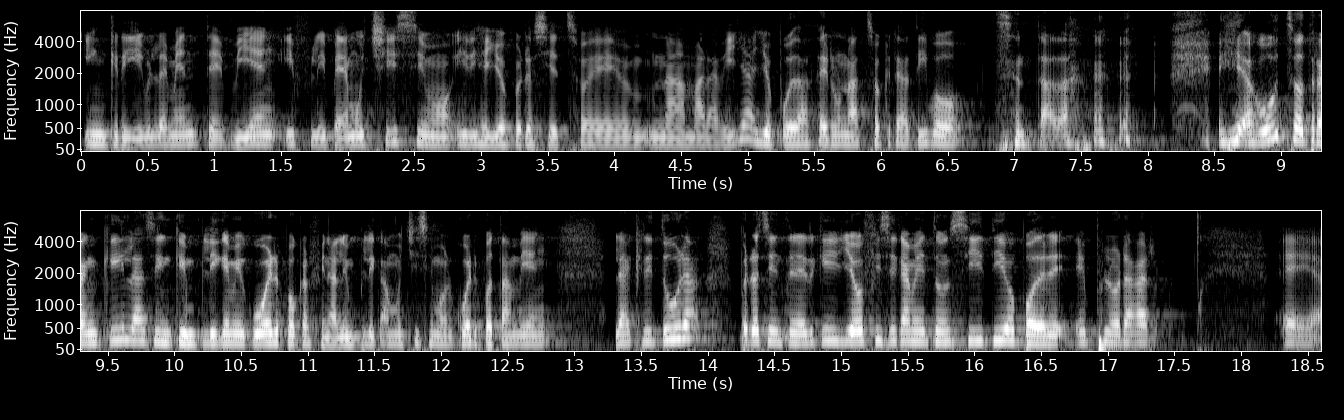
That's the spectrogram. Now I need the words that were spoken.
increíblemente bien y flipé muchísimo y dije yo, pero si esto es una maravilla, yo puedo hacer un acto creativo sentada y a gusto, tranquila, sin que implique mi cuerpo, que al final implica muchísimo el cuerpo también, la escritura, pero sin tener que ir yo físicamente a un sitio, poder explorar eh,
